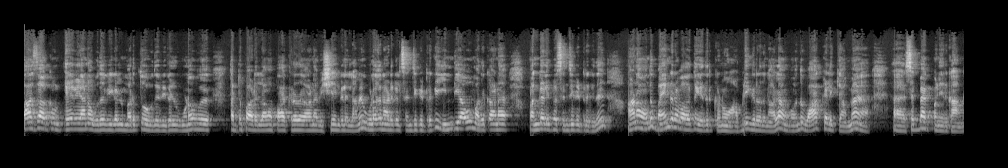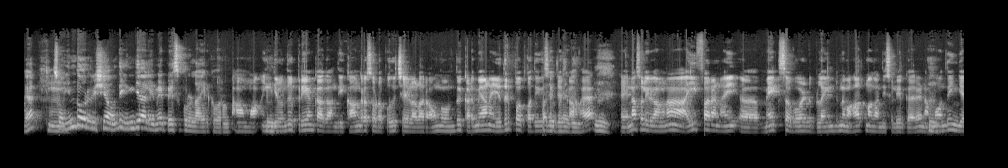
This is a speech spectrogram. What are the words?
காசாக்கும் தேவையான உதவிகள் மருத்துவ உதவிகள் உணவு தட்டுப்பாடு இல்லாமல் பார்க்கறதுக்கான விஷயங்கள் எல்லாமே உலக நாடுகள் செஞ்சுக்கிட்டு இருக்கு. இந்தியாவும் அதுக்கான பங்களிப்பை செஞ்சுக்கிட்டு இருக்குது. ஆனால் வந்து பயங்கரவாதத்தை எதிர்க்கணும் அப்படிங்கிறதுனால அவங்க வந்து வாக்களிக்காம செட்பேக் பண்ணியிருக்காங்க. ஸோ இந்த ஒரு விஷயம் வந்து இந்தியாலையுமே பேசுபொருளாக இருக்க வரும் ஆமா. இங்க வந்து பிரியங்கா காந்தி காங்கிரஸோட பொதுச் செயலாளர் அவங்க வந்து கடுமையான எதிர்ப்பை பதிவு செஞ்சிருக்காங்க. என்ன சொல்லியிருக்காங்கன்னா eye for an eye makes a world பிளைண்ட்னு மகாத்மா காந்தி சொல்லியிருக்காரு. நம்ம வந்து இங்க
